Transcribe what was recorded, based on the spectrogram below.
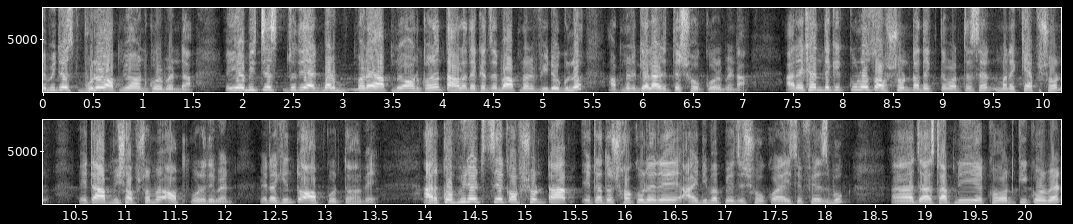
এবি টেস্ট ভুলেও আপনি অন করবেন না। এই এবি টেস্ট যদি একবার মানে আপনি অন করেন, তাহলে দেখা যাবে আপনার ভিডিওগুলো আপনার গ্যালারিতে শো করবে না। আর এখান থেকে ক্লোজ অপশনটা দেখতে পারতেছেন মানে ক্যাপশন এটা আপনি সবসময় অফ করে দেবেন। এটা কিন্তু অফ করতে হবে। আর কপিরাইট চেক অপশনটা এটা তো সকলের আইডি বা পেজে শো করাইছে ফেসবুক জাস্ট আপনি এখন কি করবেন,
